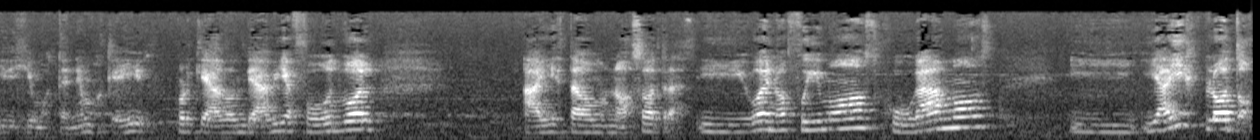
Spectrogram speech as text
y dijimos, tenemos que ir, porque a donde había fútbol, ahí estábamos nosotras. Y bueno, fuimos, jugamos y, ahí explotó.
